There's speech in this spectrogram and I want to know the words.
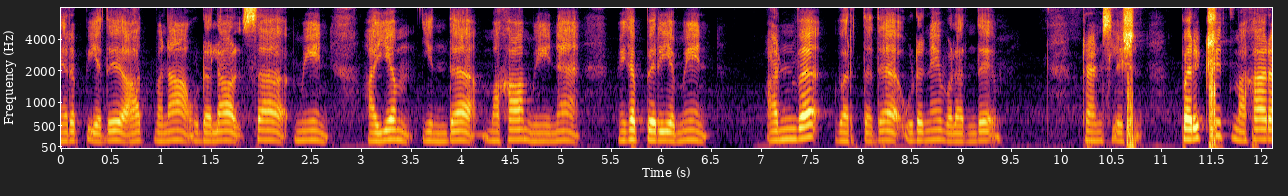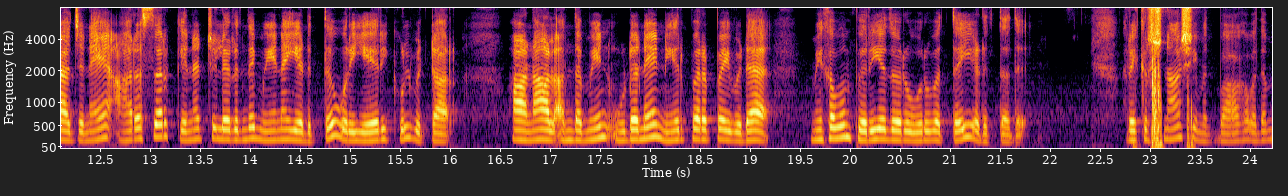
நிரப்பியது. ஆத்மனா உடலால் ச மீன் அயம் இந்த மகா மீன மிகப்பெரிய மீன் அன்வ வர்த்தத உடனே வளர்ந்து. டிரான்ஸ்லேஷன் பரீட்சித் மகாராஜனே அரசர் கிணற்றிலிருந்து மீனை எடுத்து ஒரு ஏரிக்குள் விட்டார். ஆனால் அந்த மீன் உடனே நீர்ப்பரப்பை விட மிகவும் பெரியதொரு உருவத்தை எடுத்தது. ஹரே கிருஷ்ணா ஸ்ரீமத் பாகவதம்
